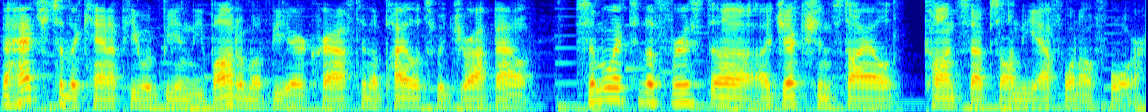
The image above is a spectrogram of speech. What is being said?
The hatch to the canopy would be in the bottom of the aircraft and the pilots would drop out, similar to the first uh, ejection style concepts on the F-104.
